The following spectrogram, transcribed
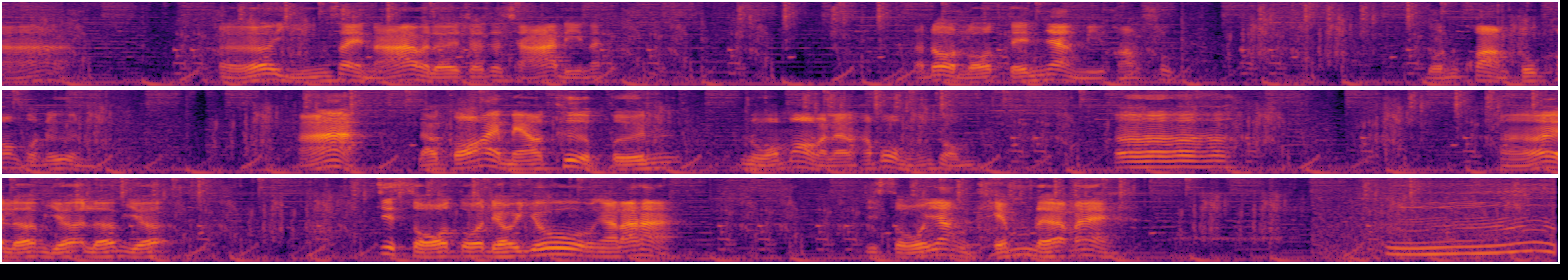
ช้าๆเออหญิงใส่หนาไปเลยช้าๆดีนะกระโดดโลดเต้นอย่างมีความสุขบนความทุกข์ของคนอื่นอ่าแล้วก็ไอ้แมวถือปืนหนวมออกมาแล้วครับผมคุณผู้ชมเออเอ้ยเริ่มเยอะเริ่มเยอะ จิโซตัวเดียวยู่เป็นไงล่ะฮะจิโซยังเข้มเลยแม่อืม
